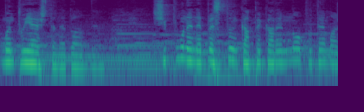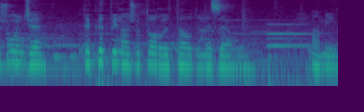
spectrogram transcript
Mântuiește-ne, Doamne, și pune-ne pe stânca pe care nu o putem ajunge decât prin ajutorul Tău, Dumnezeu. Amin.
